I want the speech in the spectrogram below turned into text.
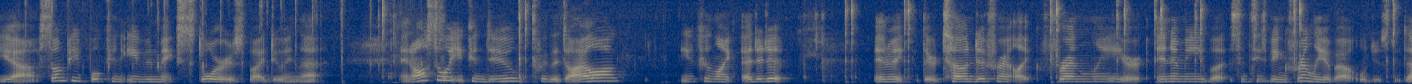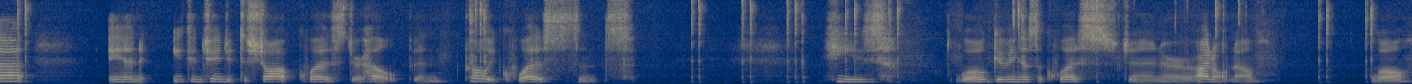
yeah, some people can even make stores by doing that. And also what you can do for the dialogue you can like edit it and make their tone different, like friendly or enemy, but since he's being friendly about, we'll just do that. And you can change it to shop, quest, or help, and probably quest since he's, well, giving us a question, or I don't know. Well,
